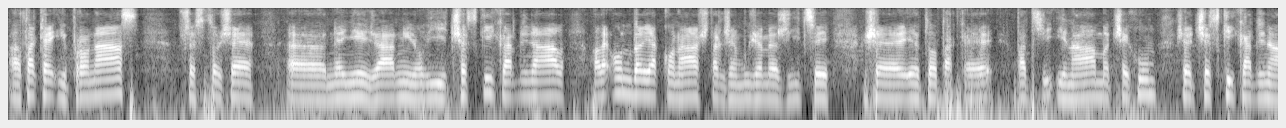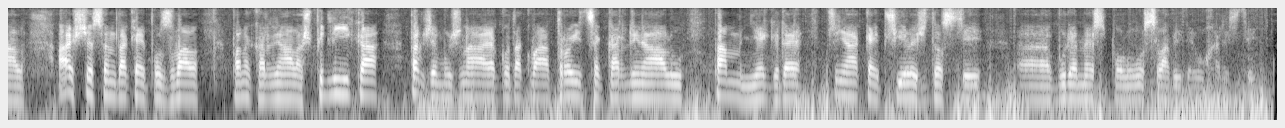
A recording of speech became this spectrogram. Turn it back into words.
a také i pro nás, přestože eh, není žádný nový český kardinál, ale on byl jako náš, takže můžeme říci, že je to také, patří i nám, Čechům, že je český kardinál. A ještě jsem také pozval pana kardinála Špidlíka, takže možná jako taková trojice kardinálů tam někde při nějaké příležitosti eh, budeme spolu slavit Eucharistii.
